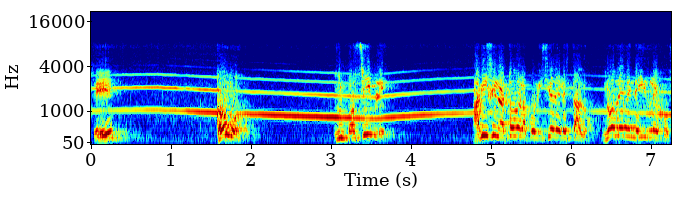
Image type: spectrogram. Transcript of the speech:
¿Sí? ¿Cómo? Imposible. Avisen a toda la policía del estado. No deben de ir lejos.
